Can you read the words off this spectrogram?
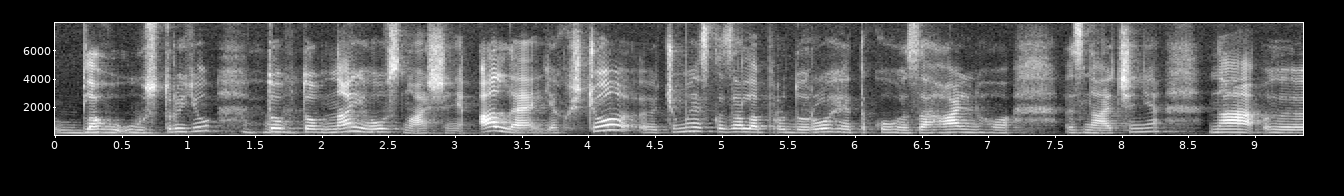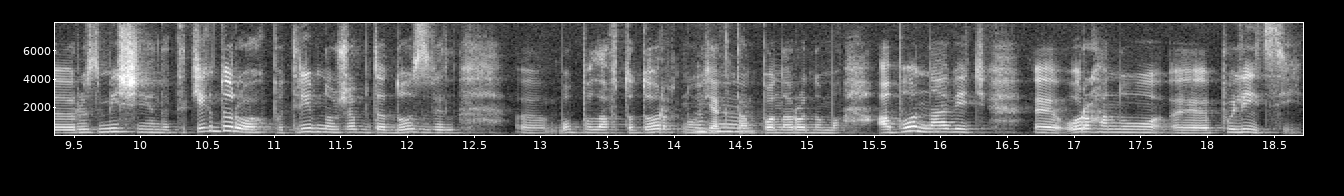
благоустрою, тобто на його оснащення. Але якщо, е, чому я сказала про дороги такого загального значення, на е, розміщення на таких дорогах потрібно вже буде дозвіл е, облавтодор, ну як там по-народному, або навіть органу поліції,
